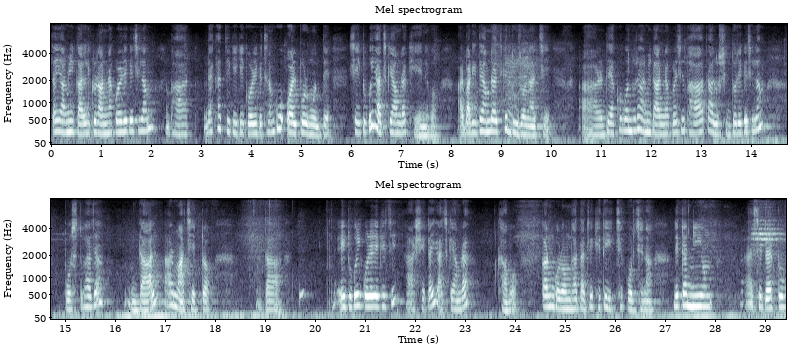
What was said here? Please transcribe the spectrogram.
তাই আমি কাল একটু রান্না করে রেখেছিলাম, ভাত দেখাচ্ছি কী কী করে রেখেছিলাম, খুব অল্পর মধ্যে। সেইটুকুই আজকে আমরা খেয়ে নেব। আর বাড়িতে আমরা আজকে দুজন আছি। আর দেখো বন্ধুরা, আমি রান্না করেছি ভাত, আলু সিদ্ধ রেখেছিলাম, পোস্ত ভাজা, ডাল আর মাছের টক। তা এইটুকুই করে রেখেছি আর সেটাই আজকে আমরা খাব। কারণ গরম ভাত আছে খেতে ইচ্ছে করছে না। যেটা নিয়ম, সেটা একটু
